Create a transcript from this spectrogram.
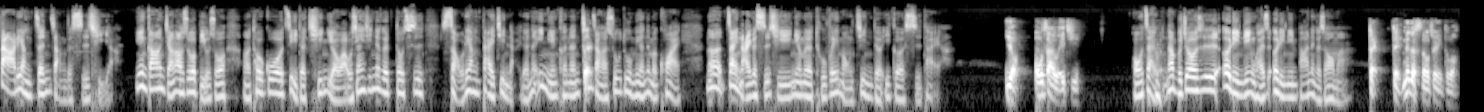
大量增长的时期呀？因为刚刚讲到说，比如说，呃，透过自己的亲友啊，我相信那个都是少量带进来的。那一年可能增长的速度没有那么快。那在哪一个时期，你有没有突飞猛进的一个时代啊？有欧债危机，欧债，那不就是二零零五还是二零零八那个时候吗？对对，那个时候最多。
